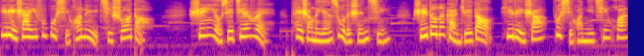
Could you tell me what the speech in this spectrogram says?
伊丽莎一副不喜欢的语气说道，声音有些尖锐，配上了严肃的神情，谁都能感觉到伊丽莎不喜欢倪清欢。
